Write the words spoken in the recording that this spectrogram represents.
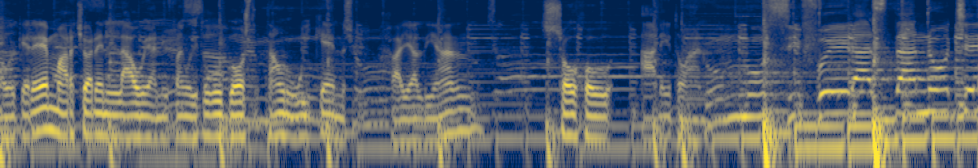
Hauek ere martxoaren lauean izango ditugu Ghost Town Weekend jaialdian Soho aretoan. como si fuera esta noche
